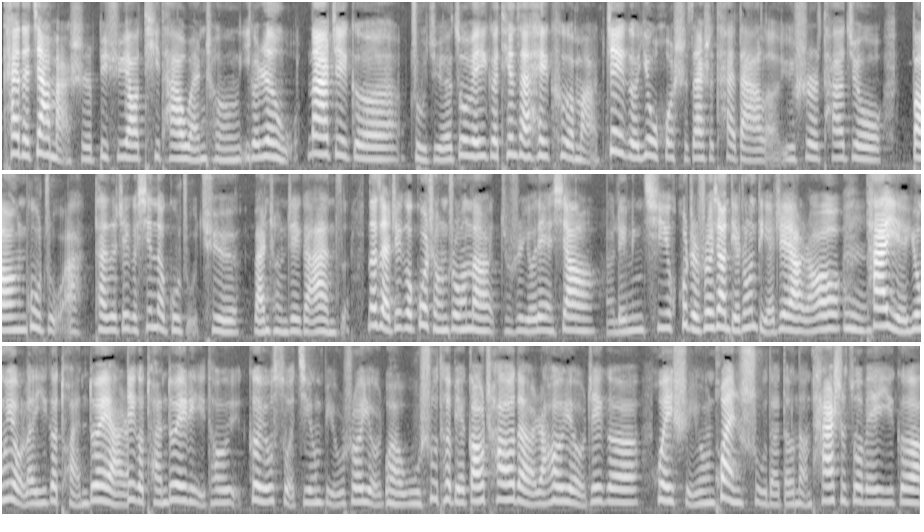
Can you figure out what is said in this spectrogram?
开的价码是必须要替他完成一个任务。那这个主角作为一个天才黑客嘛，这个诱惑实在是太大了，于是他就。”帮雇主啊，他的这个新的雇主去完成这个案子。那在这个过程中呢，就是有点像零零七，或者说像碟中谍这样。然后他也拥有了一个团队啊，这个团队里头各有所精，比如说有呃武术特别高超的，然后有这个会使用幻术的等等。他是作为一个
